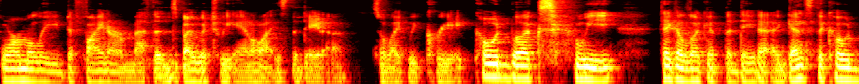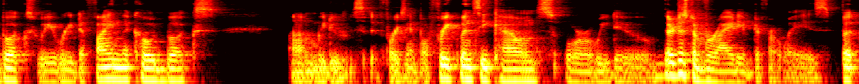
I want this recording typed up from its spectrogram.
formally define our methods by which we analyze the data. So, like we create code books, we take a look at the data against the code books, we redefine the code books. Um, we do, for example, frequency counts, or we do, they're just a variety of different ways. But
